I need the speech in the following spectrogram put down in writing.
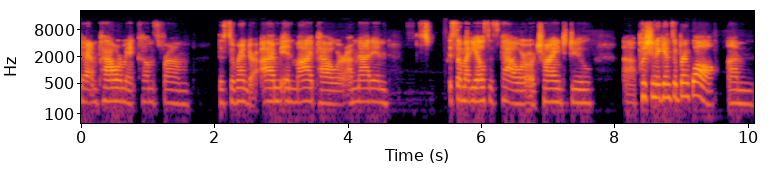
That empowerment comes from the surrender. I'm in my power. I'm not in somebody else's power or trying to do uh, pushing against a brick wall. I'm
